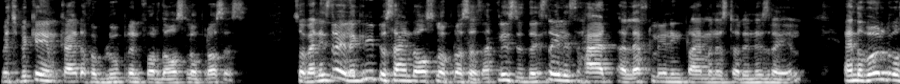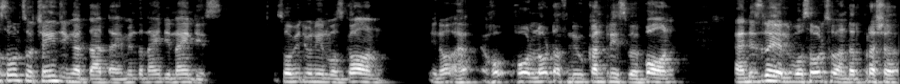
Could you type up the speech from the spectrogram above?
which became kind of a blueprint for the Oslo process. So when Israel agreed to sign the Oslo process, at least the Israelis had a left leaning prime minister in Israel, and the world was also changing at that time in the 1990s. Soviet Union was gone, you know, a whole lot of new countries were born, and Israel was also under pressure.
